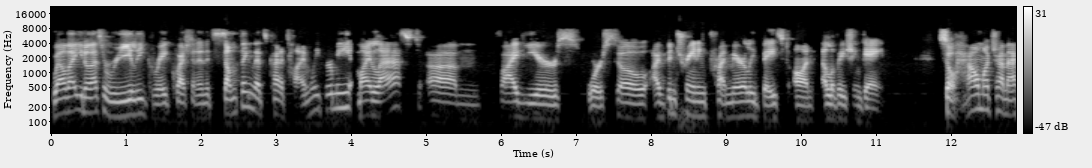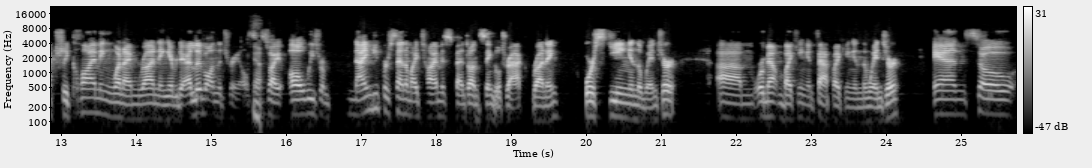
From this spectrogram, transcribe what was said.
Well, that you know that's a really great question, and it's something that's kind of timely for me. My last um, five years or so, I've been training primarily based on elevation gain. So, how much I'm actually climbing when I'm running every day. I live on the trails. Yeah. So, I always run 90% of my time is spent on single track running or skiing in the winter, um, or mountain biking and fat biking in the winter. And so,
